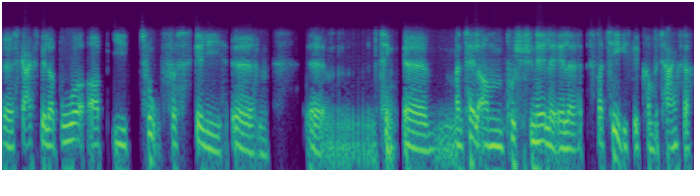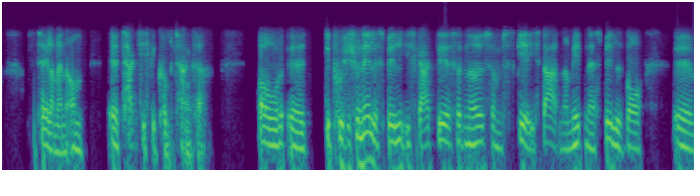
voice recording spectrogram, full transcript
øh, skakspillere bruger op i to forskellige øh, øh, ting. Øh, man taler om positionelle eller strategiske kompetencer, så taler man om øh, taktiske kompetencer. Og øh, det positionelle spil i skak, det er sådan noget, som sker i starten og midten af spillet, hvor, øh, øh,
